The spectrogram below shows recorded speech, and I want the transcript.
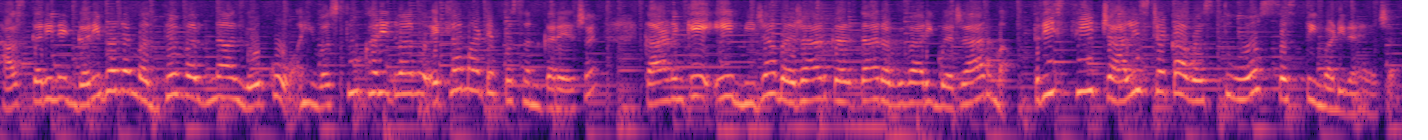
ખાસ કરીને ગરીબ અને મધ્યમ વર્ગના લોકો અહીં વસ્તુ ખરીદવાનું એટલા માટે પસંદ કરે છે, કારણ કે એ બીજા બજાર કરતા રવિવારી બજારમાં ત્રીસથી ચાલીસ ટકા વસ્તુઓ સસ્તી મળી રહે છે.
